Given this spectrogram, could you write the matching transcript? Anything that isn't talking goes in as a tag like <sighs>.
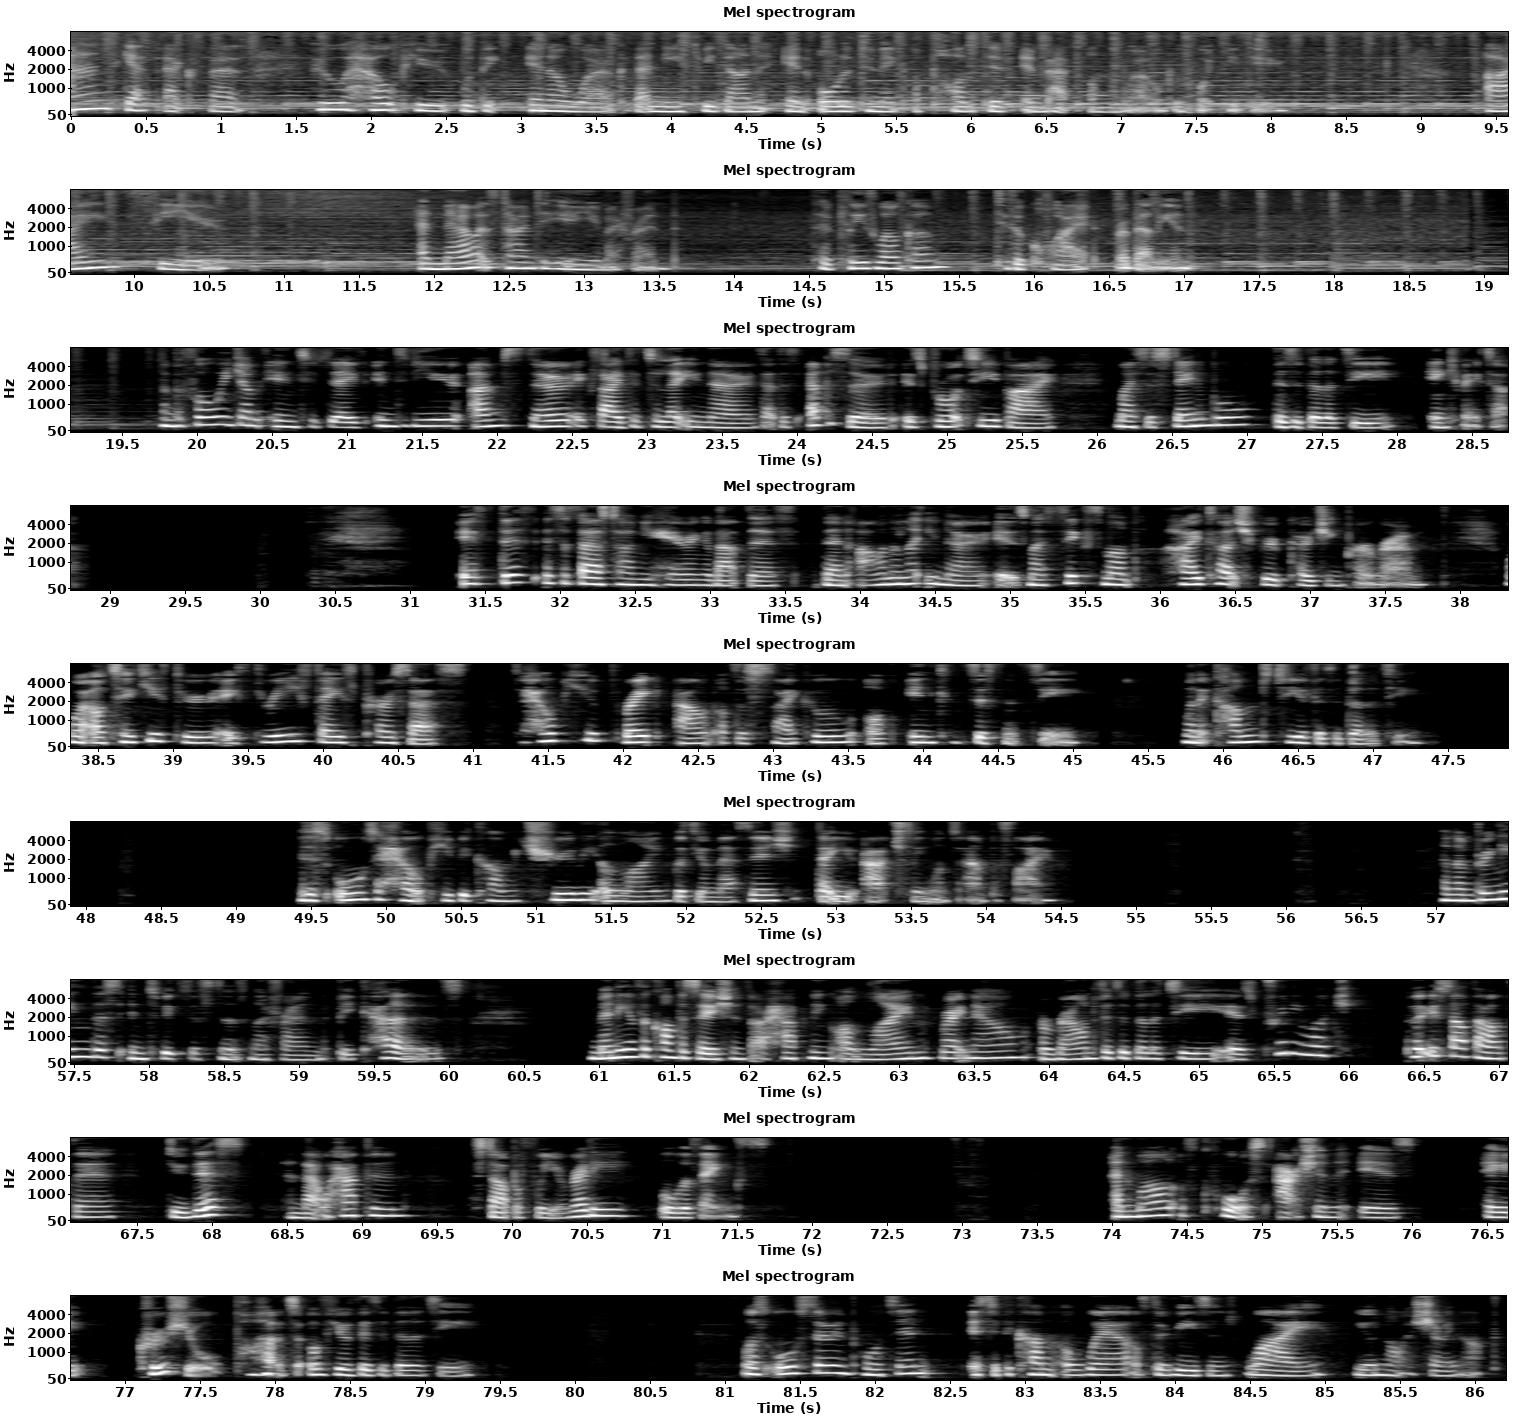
and guest experts who will help you with the inner work that needs to be done in order to make a positive impact on the world with what you do. I see you and now it's time to hear you, my friend. So please welcome to the Quiet Rebellion. And before we jump into today's interview, I'm so excited to let you know that this episode is brought to you by my Sustainable Visibility Incubator. If this is the first time you're hearing about this, then I want to let you know it is my six month high touch group coaching program where I'll take you through a three phase process to help you break out of the cycle of inconsistency when it comes to your visibility. It is all to help you become truly aligned with your message that you actually want to amplify. And I'm bringing this into existence, my friend, because many of the conversations that are happening online right now around visibility is pretty much put yourself out there, do this, and that will happen, start before you're ready, all the things. And while, of course, action is a crucial <laughs> part of your visibility, what's also important is to become aware of the reasons why you're not showing up.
